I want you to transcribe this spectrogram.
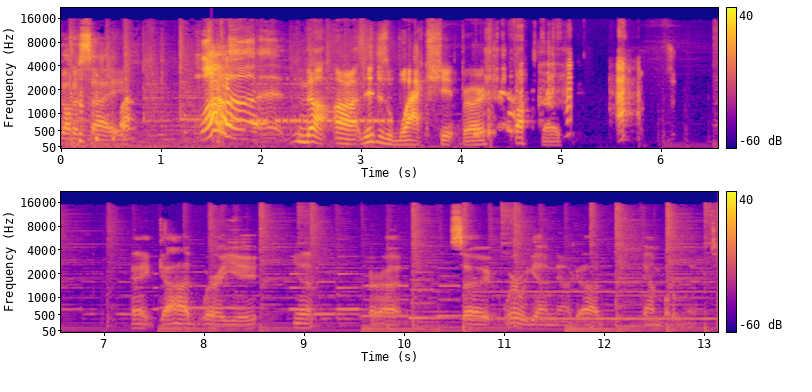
Gotta say. What? No, alright, this is whack shit, bro. Fuck's sake. Hey, guard, where are you? Yep. Alright. So, where are we going now, guard? Down bottom left.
